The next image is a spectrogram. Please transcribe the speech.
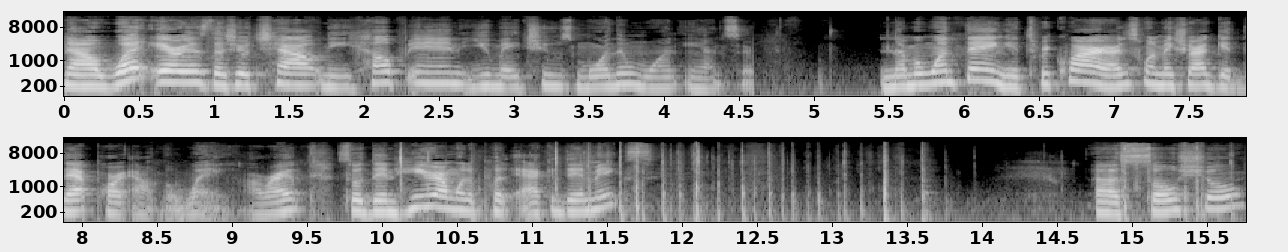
Now, what areas does your child need help in? You may choose more than one answer. Number one thing, it's required. I just want to make sure I get that part out the way. All right. So then here I'm going to put academics uh, social,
